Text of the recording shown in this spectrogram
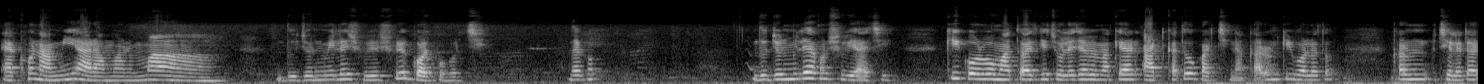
এখন আমি আর আমার মা দুজন মিলে শুয়ে শুয়ে গল্প করছি। দেখো, দুজন মিলে এখন শুয়ে আছি। কি করব মা? তো আজকে চলে যাবে মাকে আর আটকাতেও পারছি না। কারণ কি বলো তো কারণ ছেলেটার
